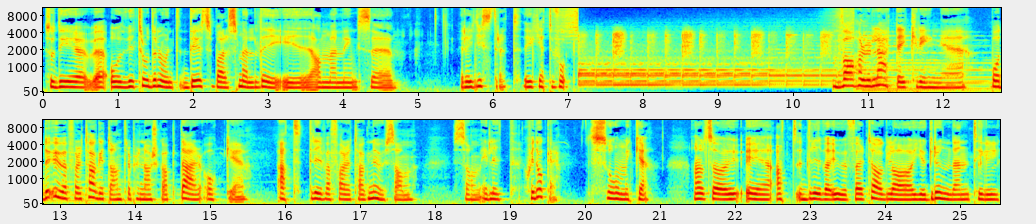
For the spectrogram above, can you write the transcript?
Så det, och vi trodde nog inte, det bara smällde i anmälningsregistret. Det gick jättefort. Vad har du lärt dig kring eh, både UF-företaget och entreprenörskap där och eh, att driva företag nu som, som elitskidåkare? Så mycket. Alltså eh, att driva UF-företag la ju grunden till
